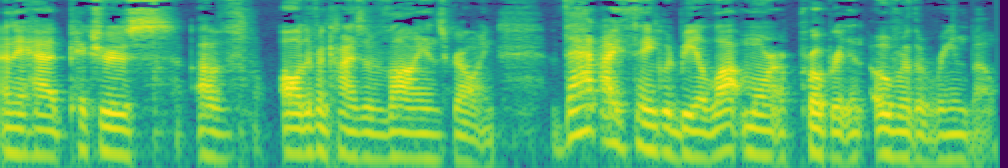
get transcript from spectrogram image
And they had pictures of all different kinds of vines growing. That, I think, would be a lot more appropriate than Over the Rainbow.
